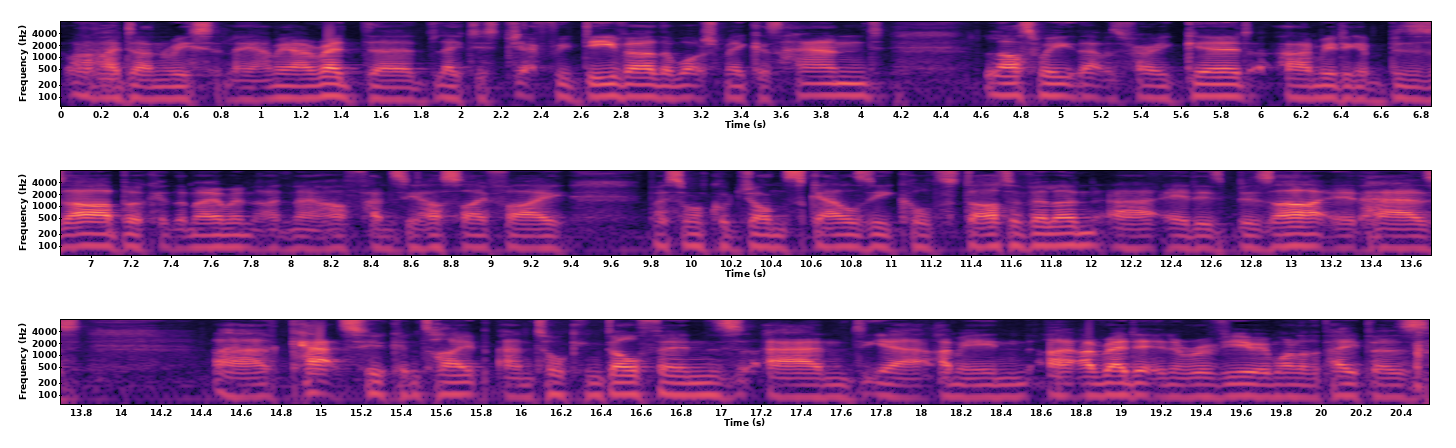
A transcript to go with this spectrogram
what have I done recently? I mean, I read the latest Jeffery Deaver, The Watchmaker's Hand, last week. That was very good. I'm reading a bizarre book at the moment. I don't know how fancy, how sci-fi, by someone called John Scalzi called Starter Villain. Uh, it is bizarre. It has uh, cats who can type and talking dolphins. And yeah, I mean, I, I read it in a review in one of the papers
